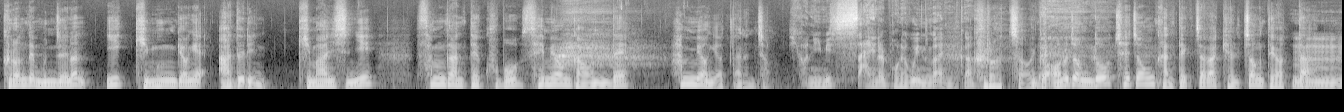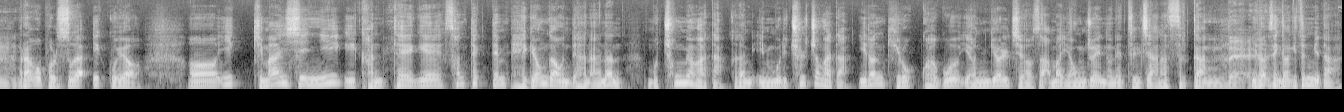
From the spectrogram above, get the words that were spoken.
그런데 문제는 이 김은경의 아들인 김한신이 삼간택 후보 3명 가운데 한 명이었다는 점. 이건 이미 사인을 보내고 있는 거 아닙니까? 그렇죠. 그러니까 어느 정도 최종 간택자가 결정되었다라고 음. 볼 수가 있고요. 어, 이 김한신이 이 간택에 선택된 배경 가운데 하나는 뭐 총명하다, 그 다음에 인물이 출중하다, 이런 기록하고 연결 지어서 아마 영조의 눈에 들지 않았을까, 음, 네. 이런 생각이 듭니다.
